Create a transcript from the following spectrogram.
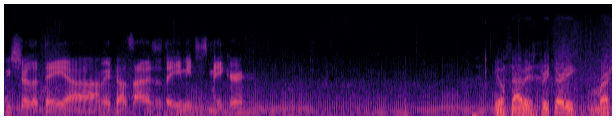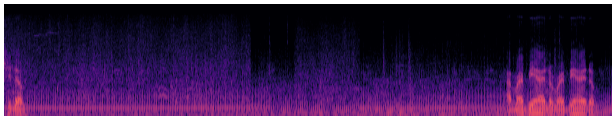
Make sure the day uh, Amir does that is the day he meets his maker. Yo, Savage, 3:30. I'm rushing him. I'm right behind him. Right behind him.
